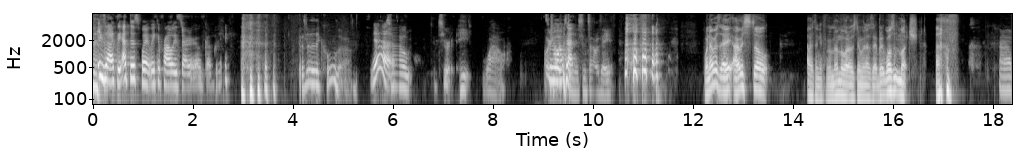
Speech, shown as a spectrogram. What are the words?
exactly. At this point, we could probably start our own company. That's really cool though. Yeah. So it's your eight. Wow. I It's been a I long was doing time. since I was eight. when I was eight, I was still. I don't even remember what I was doing when I was eight, but it wasn't much. Um, Uh,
